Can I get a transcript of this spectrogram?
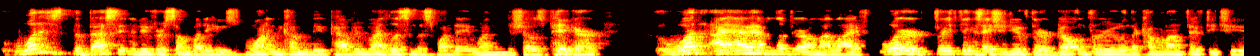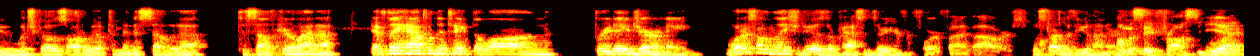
what is the best thing to do for somebody who's wanting to come to New Pal? People might listen to this one day when the show's bigger. what I, I haven't lived here all my life. What are three things they should do if they're going through and they're coming on 52, which goes all the way up to Minnesota to South Carolina? If they happen to take the long three day journey, what are some something they should do as they're passing through here for four or five hours? We'll start with you, Hunter. I'm gonna say Frosty Boy Yeah,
